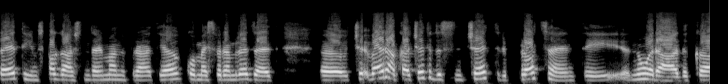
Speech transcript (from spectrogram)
pētījums pagājušajā nedēļā, manuprāt, ja, ko mēs varam redzēt, vairāk kā 44% norāda, ka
